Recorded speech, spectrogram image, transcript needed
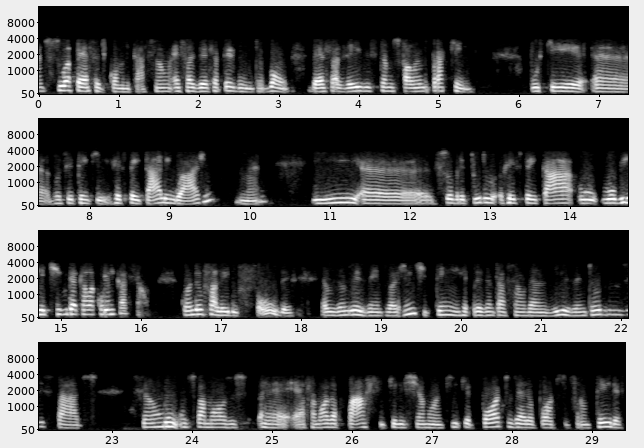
a sua peça de comunicação, é fazer essa pergunta. Bom, dessa vez estamos falando para quem? Porque uh, você tem que respeitar a linguagem, né? E, uh, sobretudo, respeitar o, o, objetivo daquela comunicação. Quando eu falei do folder, é usando o exemplo, a gente tem representação da Anvisa em todos os estados são os famosos, é, é, a famosa PAF, que eles chamam aqui, que é Portos, Aeroportos e Fronteiras,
